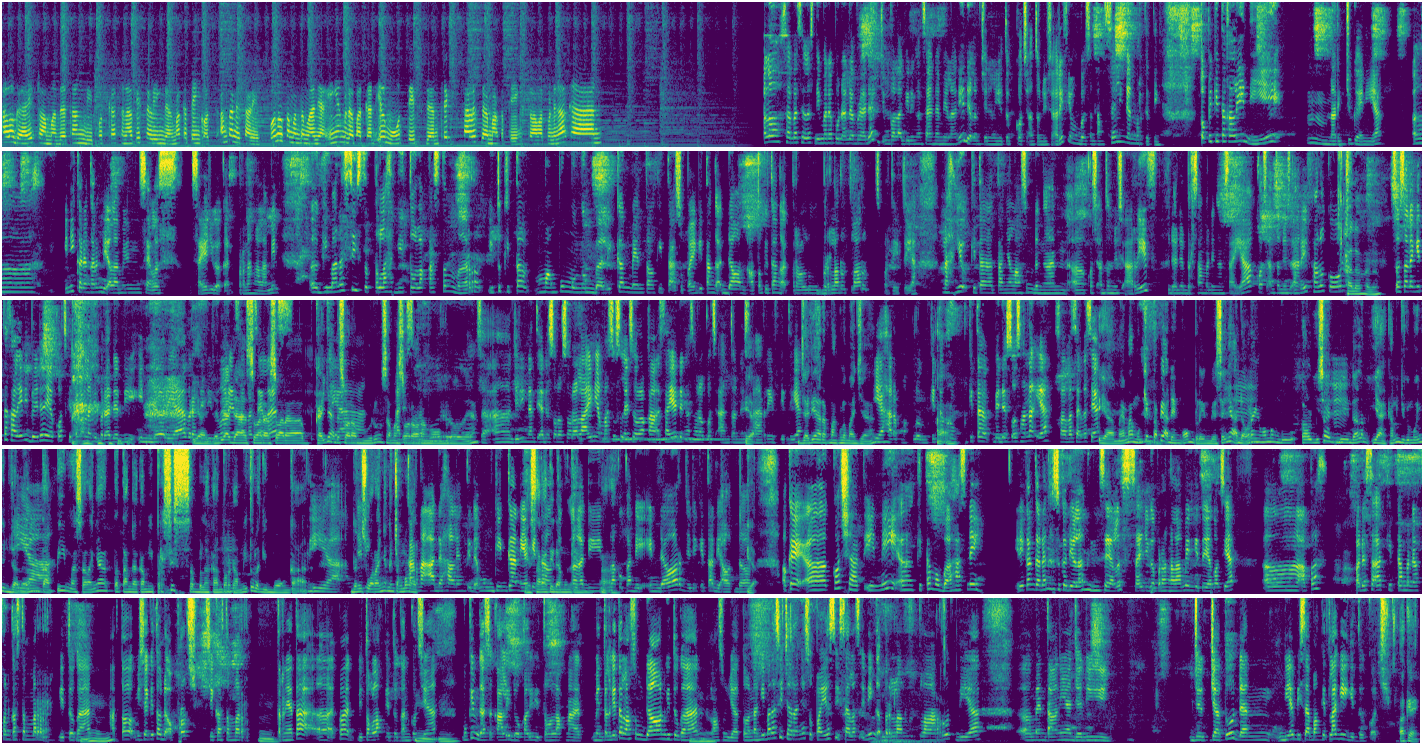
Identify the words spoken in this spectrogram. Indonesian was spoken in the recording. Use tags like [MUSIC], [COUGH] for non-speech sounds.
Halo guys, selamat datang di podcast Senapi Selling dan Marketing Coach Antoni Sarif. Untuk teman-teman yang ingin mendapatkan ilmu, tips, dan trik sales dan marketing, selamat mendengarkan. Halo sahabat sales di mana pun Anda berada, jumpa lagi dengan saya Namilani dalam channel YouTube Coach Antonius Arif yang membahas tentang selling dan marketing. Topik kita kali ini, hmm, menarik juga ini ya. Uh, ini kadang-kadang dialamin sales saya juga kan pernah ngalamin e, gimana sih setelah ditolak customer itu kita mampu mengembalikan mental kita supaya kita nggak down atau kita nggak terlalu berlarut-larut seperti itu ya. Nah yuk kita tanya langsung dengan uh, Coach Antonius Arif sudah ada bersama dengan saya Coach Antonius Arif. Halo Coach. Halo halo. Suasana kita kali ini beda ya Coach kita kan lagi berada di indoor ya berada ya, di luar jadi ya. ada suara-suara kayaknya ya, ada suara burung sama ada suara, orang burung, ngobrol ya. Uh, jadi nanti ada suara-suara lain yang masuk selain suara saya dengan suara Coach Antonius ya. Arif gitu ya. Jadi harap maklum aja. Iya harap maklum. Kita uh, kita beda suasana ya, sahabat sales ya. Iya memang mungkin tapi ada yang komplain. Biasanya ada orang yang ngomong bu, kalau bisa mm. di dalam, ya kami juga maunya di dalam. Iya. Tapi masalahnya tetangga kami persis sebelah kantor mm. kami itu lagi bongkar. Iya. Dan jadi, suaranya kencang banget. Karena ada hal yang tidak memungkinkan ya, ya kita untuk tidak mungkin. Uh, dilakukan uh. di indoor, jadi kita di outdoor. Iya. Oke, okay, uh, coach saat ini uh, kita mau bahas nih. Ini kan kadang suka dialamin sales. Saya juga pernah ngalamin gitu ya coach ya uh, apa pada saat kita menelpon customer gitu kan hmm. atau bisa kita udah approach si customer hmm. ternyata uh, apa ditolak gitu kan coach ya hmm. mungkin nggak sekali dua kali ditolak nah mental kita langsung down gitu kan hmm. langsung jatuh nah gimana sih caranya supaya si sales ini nggak berlarut-larut dia uh, mentalnya jadi jatuh dan dia bisa bangkit lagi gitu coach oke okay.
